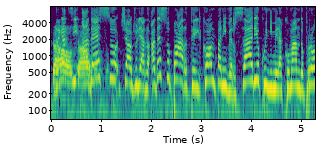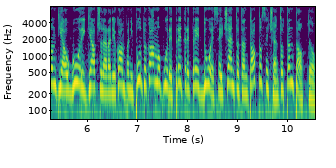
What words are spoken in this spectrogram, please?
Ciao, Ragazzi, ciao. adesso, ciao Giuliano, adesso parte il comp'anniversario, quindi mi raccomando, pronti auguri chioccioladradiocompany.com oppure 333 2688 688.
